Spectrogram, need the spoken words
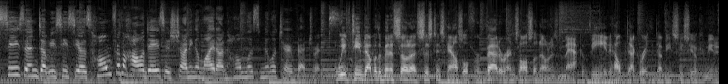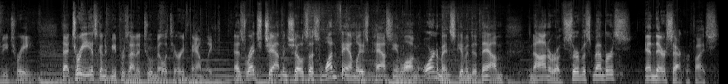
season, WCCO's Home for the Holidays is shining a light on homeless military veterans. We've teamed up with the Minnesota Assistance Council for Veterans, also known as MACV, to help decorate the WCCO community tree. That tree is going to be presented to a military family. As Reg Chapman shows us, one family is passing along ornaments given to them in honor of service members and their sacrifice.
